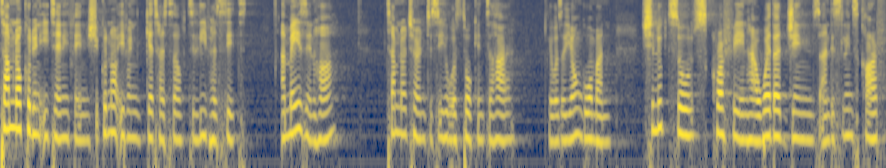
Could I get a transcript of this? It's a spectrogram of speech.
Tamno couldn't eat anything. She could not even get herself to leave her seat. Amazing, huh? Tamno turned to see who was talking to her. It was a young woman. She looked so scruffy in her weathered jeans and the slim scarf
